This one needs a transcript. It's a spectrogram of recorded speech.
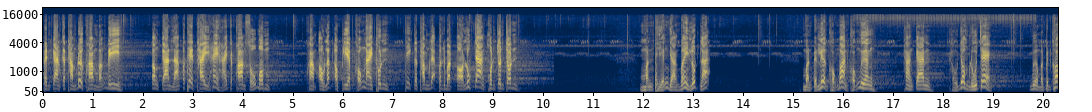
เป็นการกระทำด้วยความหวังดี ต้องการหลังประเทศไทยให้หายจากความโสมม ความเอารัดเอาเปรียบของนายทุนที่กระทำและปฏิบัติต่อลูกจ้างคนจนๆ มันเถียงอย่างไม่ลดละ มันเป็นเรื่องของบ้านของเมือง ทางการเขาย่อมรู้แจ้ง เมื่อมันเป็นข้อ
